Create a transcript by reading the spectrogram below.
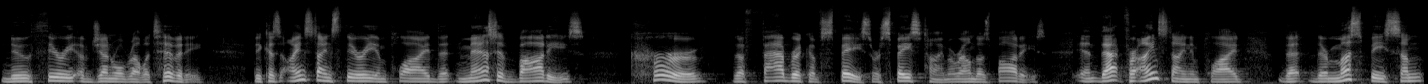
new theory of general relativity. Because Einstein's theory implied that massive bodies curve the fabric of space or space time around those bodies. And that, for Einstein, implied that there must be some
